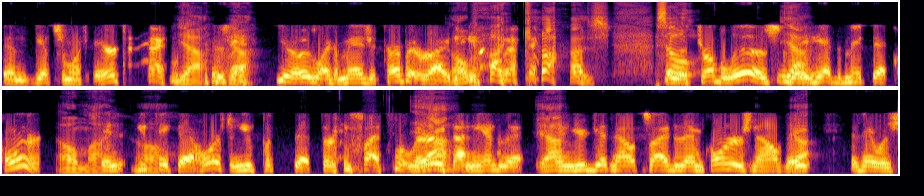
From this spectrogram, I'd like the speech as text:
and get so much air time. Yeah. Yeah. you know, it was like a magic carpet ride. Oh my gosh. And So the trouble is, Yeah. they had to make that corner, Oh my. and you oh, take that horse and you put that thirty-five foot lariat Yeah. on the end of that, Yeah. and you're getting outside of them corners now. They Yeah. and there was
